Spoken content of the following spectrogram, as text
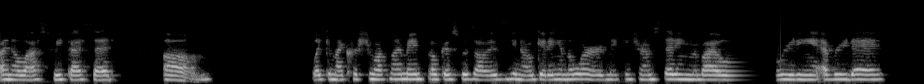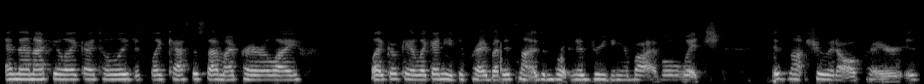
I know last week I said, um, like in my Christian walk, my main focus was always, you know, getting in the Word, making sure I'm studying the Bible, reading it every day. And then I feel like I totally just like cast aside my prayer life. Like, okay, like I need to pray, but it's not as important as reading your Bible, which is not true at all. Prayer is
